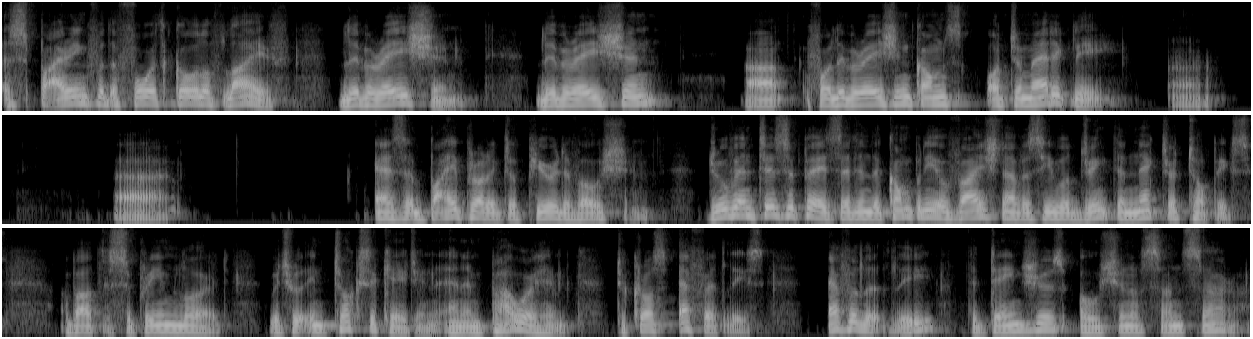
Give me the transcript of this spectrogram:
aspiring for the fourth goal of life, liberation. Liberation, uh, for liberation comes automatically uh, uh, as a byproduct of pure devotion. Dhruva anticipates that in the company of Vaishnavas he will drink the nectar topics about the Supreme Lord, which will intoxicate him and empower him to cross effortlessly, effortlessly the dangerous ocean of samsara.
